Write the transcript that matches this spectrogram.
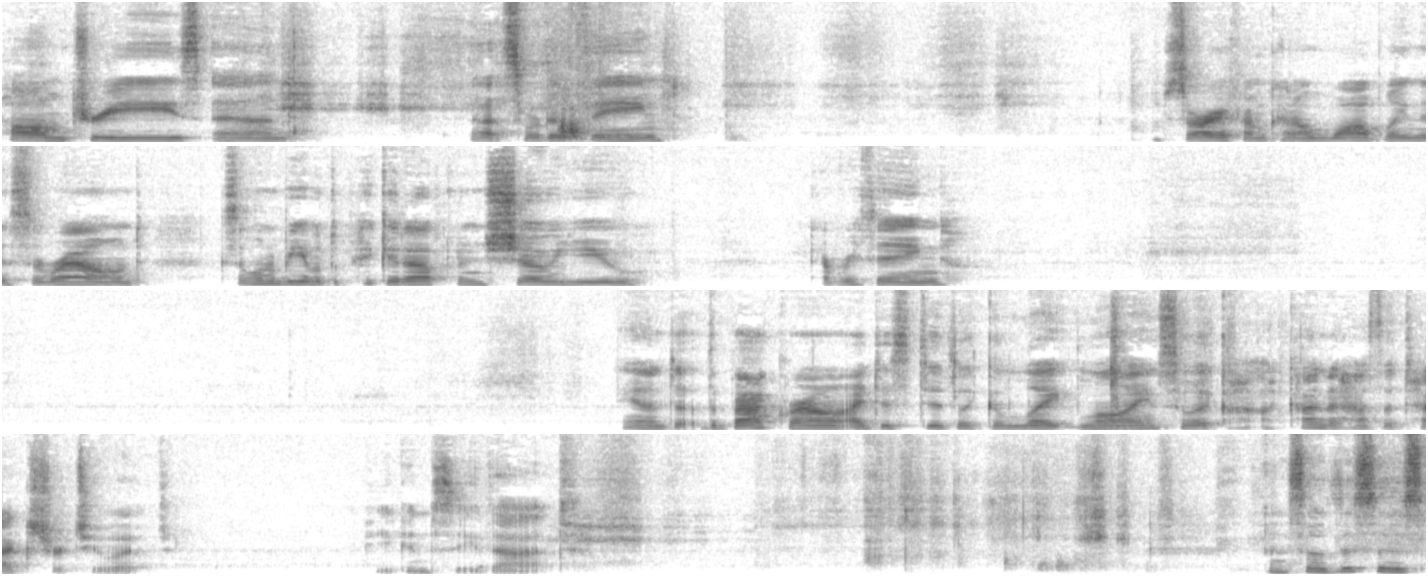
palm trees and that sort of thing. I'm sorry if I'm kind of wobbling this around because I want to be able to pick it up and show you everything. And the background, I just did like a light line, so it kind of has a texture to it, if you can see that. And so this is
